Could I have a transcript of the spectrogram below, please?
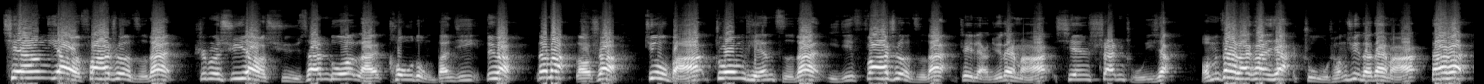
枪要发射子弹，是不是需要许三多来扣动扳机，对吧？那么老师啊，就把装填子弹以及发射子弹这两句代码先删除一下。我们再来看一下主程序的代码，大家看，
